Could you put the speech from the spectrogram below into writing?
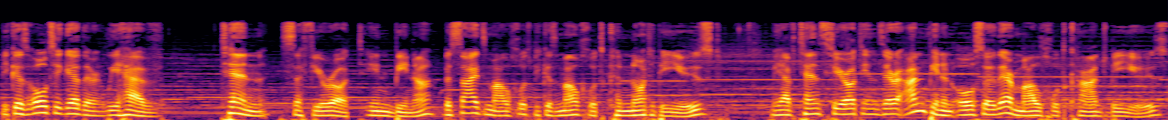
Because altogether, we have 10 Sefirot in Bina, besides Malchut, because Malchut cannot be used. We have 10 Sefirot in Zera Anpin, and also there Malchut can't be used.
